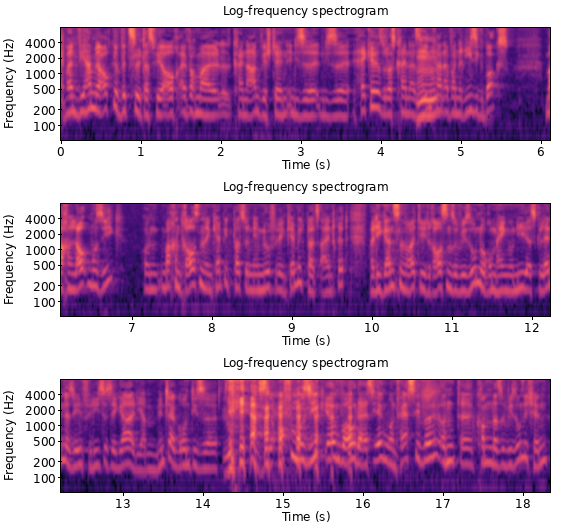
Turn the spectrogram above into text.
Ich meine, wir haben ja auch gewitzelt, dass wir auch einfach mal, keine Ahnung, wir stellen in diese, in diese Hecke, sodass keiner sehen kann, einfach eine riesige Box, machen laut Musik und machen draußen den Campingplatz und nehmen nur für den Campingplatz Eintritt, weil die ganzen Leute, die draußen sowieso nur rumhängen und nie das Gelände sehen, für die ist es egal. Die haben im Hintergrund diese, diese Offenmusik irgendwo, oh, da ist irgendwo ein Festival und äh, kommen da sowieso nicht hin.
